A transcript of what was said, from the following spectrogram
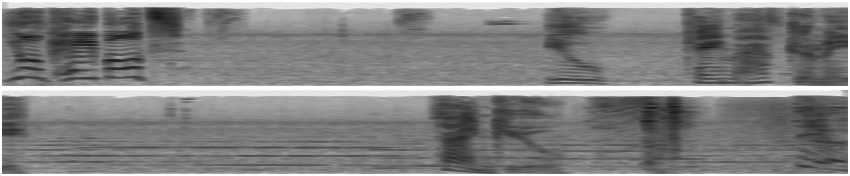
You okay, Bolts? You came after me. Thank you. Yeah,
